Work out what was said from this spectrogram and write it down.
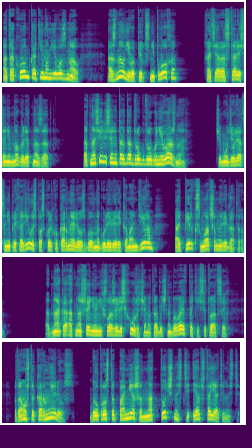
о таком, каким он его знал, а знал его Пиркс неплохо, хотя расстались они много лет назад. Относились они тогда друг к другу неважно, чему удивляться не приходилось, поскольку Корнелиус был на Гулливере командиром, а Пиркс младшим навигатором. Однако отношения у них сложились хуже, чем это обычно бывает в таких ситуациях, потому что Корнелиус был просто помешан на точности и обстоятельности.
